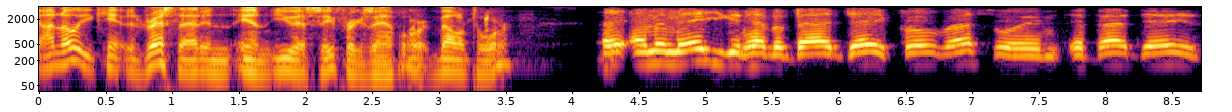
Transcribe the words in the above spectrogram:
I know you can't address that in, in UFC, for example, or at Bellator. Uh, at MMA, you can have a bad day. Pro wrestling, a bad day is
